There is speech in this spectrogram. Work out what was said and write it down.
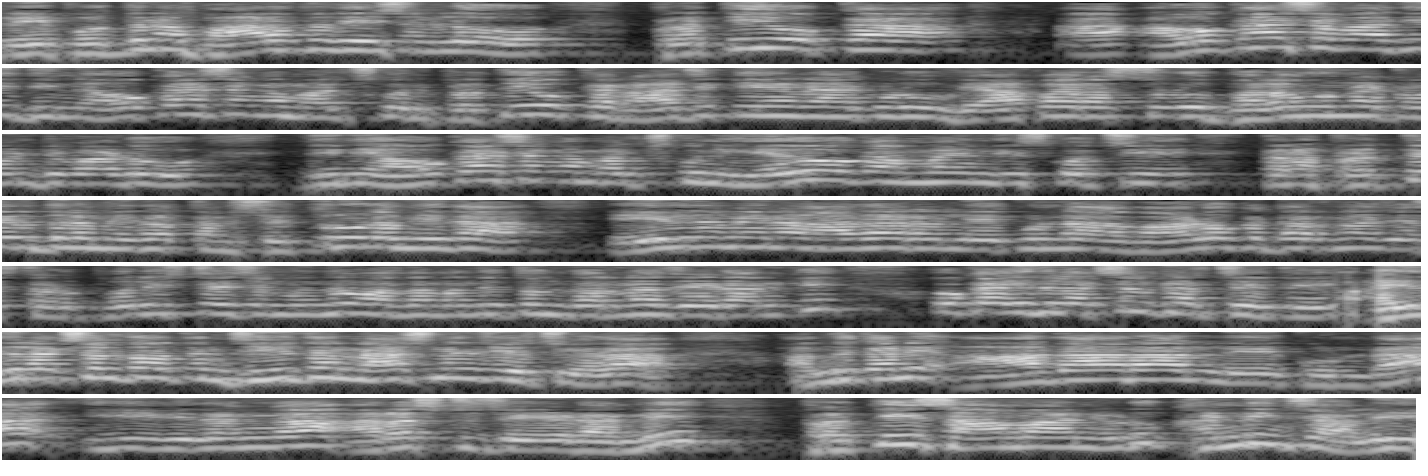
రేపొద్దున భారతదేశంలో ప్రతి ఒక్క ఆ అవకాశవాది దీన్ని అవకాశంగా మలుచుకొని ప్రతి ఒక్క రాజకీయ నాయకుడు వ్యాపారస్తుడు బలం ఉన్నటువంటి వాడు దీన్ని అవకాశంగా మలుచుకుని ఏదో ఒక అమ్మాయిని తీసుకొచ్చి తన ప్రత్యర్థుల మీద తన శత్రువుల మీద ఏ విధమైన ఆధారం లేకుండా వాడు ఒక ధర్నా చేస్తాడు. పోలీస్ స్టేషన్ ముందు వంద మందితో ధర్నా చేయడానికి ఒక ఐదు లక్షలు ఖర్చు అయితే ఐదు లక్షలతో అతని జీవితం నాశనం చేయొచ్చు కదా. అందుకని ఆధారాలు లేకుండా ఈ విధంగా అరెస్ట్ చేయడాన్ని ప్రతి సామాన్యుడు ఖండించాలి.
